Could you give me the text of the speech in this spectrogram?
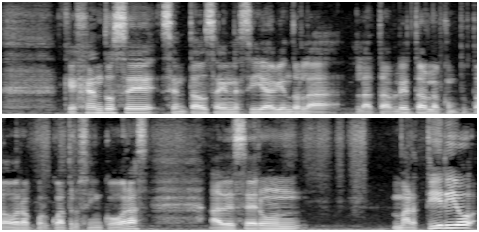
quejándose, sentados ahí en la silla viendo la, la tableta o la computadora por 4 o 5 horas. Ha de ser un martirio,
